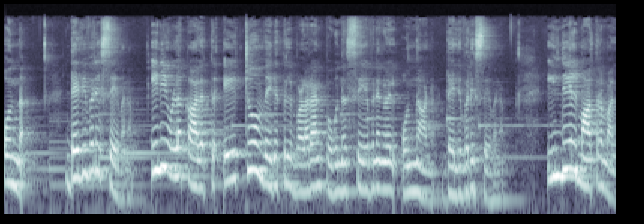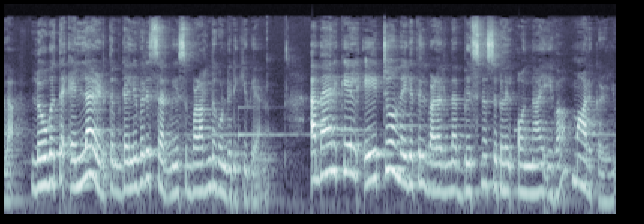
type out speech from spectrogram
ഒന്ന് ഡെലിവറി സേവനം. ഇനിയുള്ള കാലത്ത് ഏറ്റവും വേഗത്തിൽ വളരാൻ പോകുന്ന സേവനങ്ങളിൽ ഒന്നാണ് ഡെലിവറി സേവനം. ഇന്ത്യയിൽ മാത്രമല്ല ലോകത്തെ എല്ലായിടത്തും ഡെലിവറി സർവീസ് വളർന്നുകൊണ്ടിരിക്കുകയാണ്. അമേരിക്കയിൽ ഏറ്റവും വേഗത്തിൽ വളരുന്ന ബിസിനസ്സുകളിൽ ഒന്നായി ഇവ മാറിക്കഴിഞ്ഞു.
